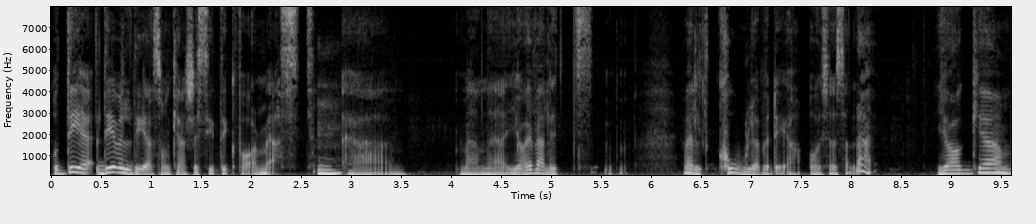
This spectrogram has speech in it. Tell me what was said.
och det, det är väl det som kanske sitter kvar mest. Mm. Eh, men eh, jag är väldigt, väldigt cool över det. Och så, så nej, jag eh,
